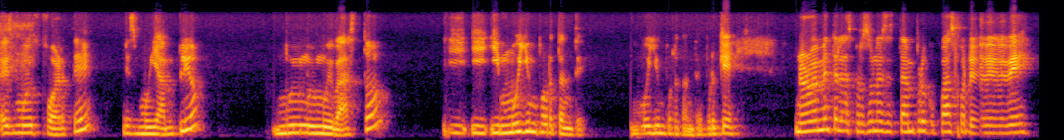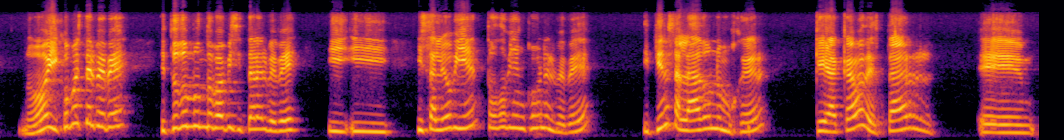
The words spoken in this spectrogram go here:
es muy fuerte, es muy amplio, muy, muy, muy vasto y, y, y muy importante, muy importante, porque normalmente las personas están preocupadas por el bebé, ¿no? ¿Y cómo está el bebé? Y todo el mundo va a visitar al bebé y, y, y, salió bien, todo bien con el bebé. Y tienes al lado una mujer que acaba de estar eh,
